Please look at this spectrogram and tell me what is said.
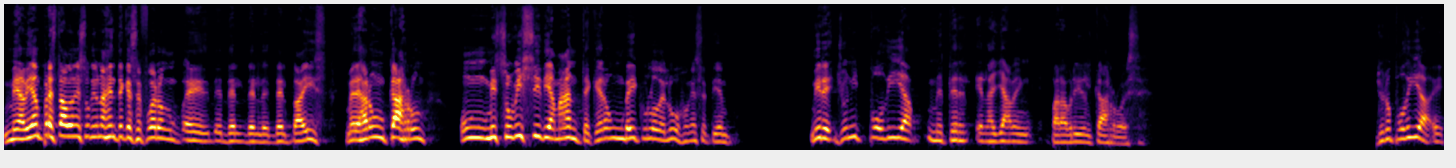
Me habían prestado en eso de una gente que se fueron eh, del, país. Me dejaron un carro, un, un Mitsubishi Diamante, que era un vehículo de lujo en ese tiempo. Mire, yo ni podía meter la llave para abrir el carro ese. Yo no podía. Eh,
